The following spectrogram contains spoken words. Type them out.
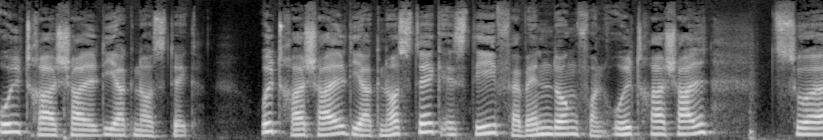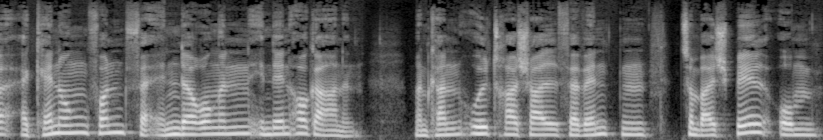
Ultraschalldiagnostik. Ultraschalldiagnostik ist die Verwendung von Ultraschall zur Erkennung von Veränderungen in den Organen. Man kann Ultraschall verwenden, zum Beispiel um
